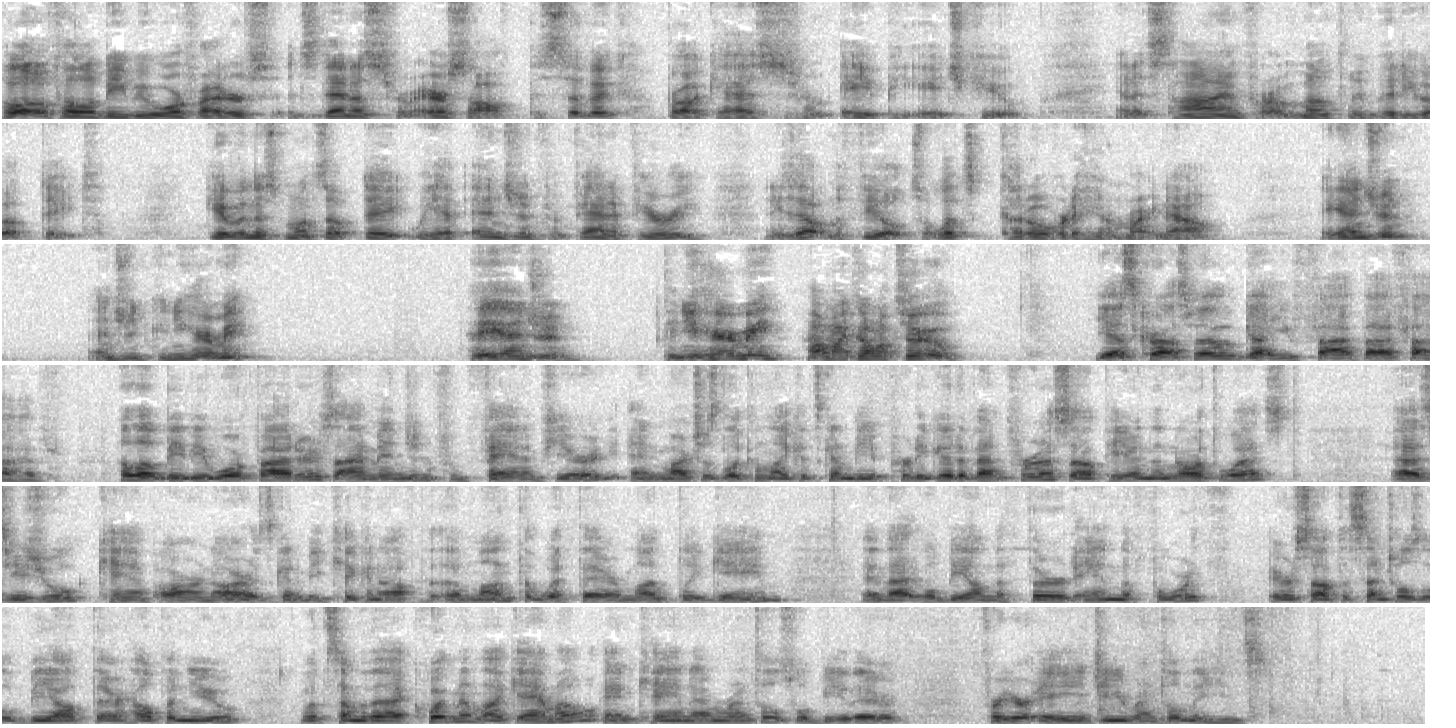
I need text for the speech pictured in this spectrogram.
Hello, fellow BB warfighters. It's Dennis from Airsoft Pacific, broadcasts from APHQ, and it's time for a monthly video update. Given this month's update, we have Engine from Fan and Fury, and he's out in the field, so let's cut over to him right now. Hey, Engine? Engine, can you hear me? Hey, Engine, can you hear me? How am I coming through? Yes, Crossbow, got you 5 by 5 Hello, BB Warfighters. I'm Engine from Fan and Fury, and March is looking like it's going to be a pretty good event for us up here in the Northwest. As usual, Camp R&R is going to be kicking off the month with their monthly game, and that will be on the 3rd and the 4th. Airsoft Essentials will be out there helping you with some of that equipment like ammo, and K&M Rentals will be there for your AEG rental needs.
